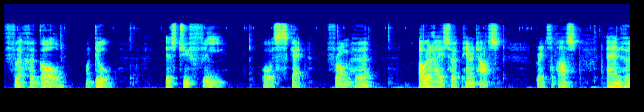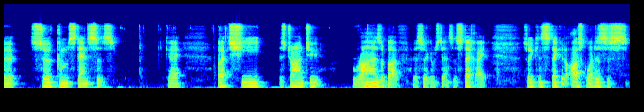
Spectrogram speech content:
vlug. Her goal, or doel, is to flee or escape from her ouerhuis, her parent house, parental house, and her circumstances. Okay, but she is trying to rise above her circumstances. Steg uit. So you can they could ask what does this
